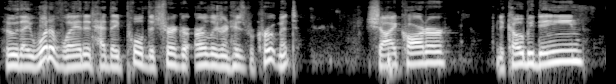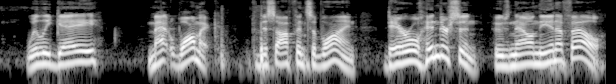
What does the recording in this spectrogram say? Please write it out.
who they would have landed had they pulled the trigger earlier in his recruitment. Shy Carter, Nakobe Dean, Willie Gay, Matt Womack for this offensive line. Darrell Henderson, who's now in the NFL.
